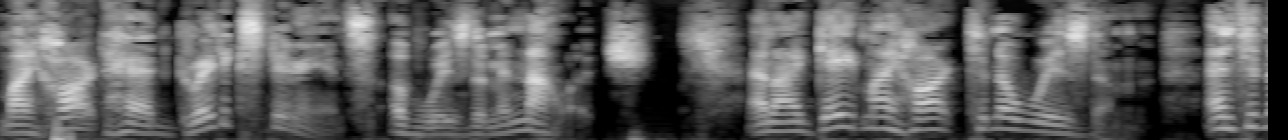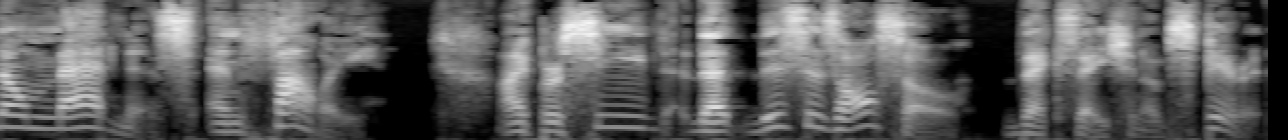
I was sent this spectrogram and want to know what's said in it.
my heart had great experience of wisdom and knowledge. And I gave my heart to know wisdom, and to know madness and folly. I perceived that this is also vexation of spirit.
